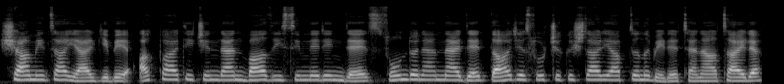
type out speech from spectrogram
Şamil Tayyar gibi AK Parti içinden bazı isimlerin de son dönemlerde daha cesur çıkışlar yaptığını belirten Altaylı,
